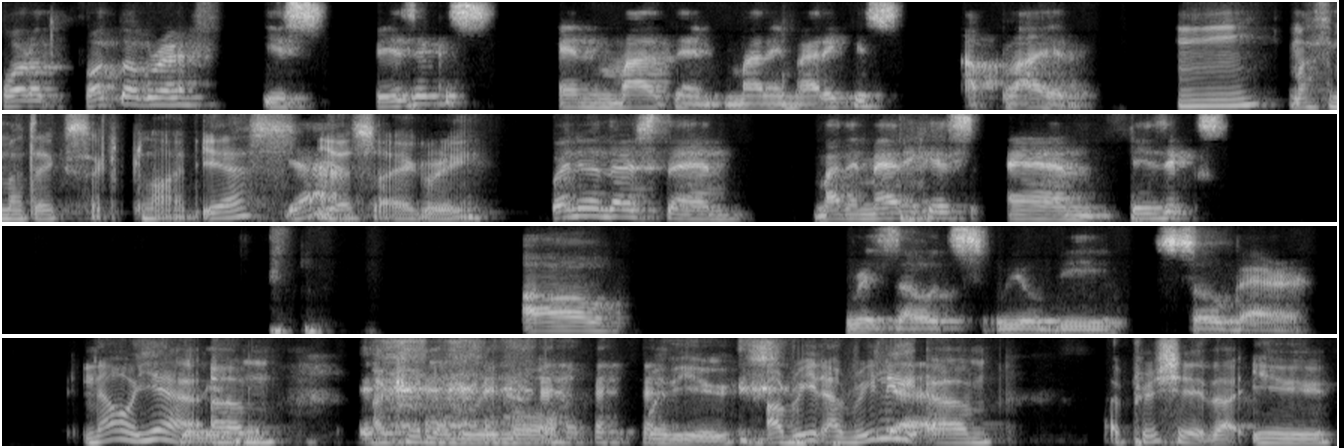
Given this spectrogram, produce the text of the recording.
photo- photograph is physics and mathem- mathematics applied. Mm, mathematics applied. Yes. Yeah. Yes, I agree. When you understand mathematics and physics, all results will be so better. No, yeah. Um, I couldn't agree more. with you. I really, I really Yeah. um, appreciate that you,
